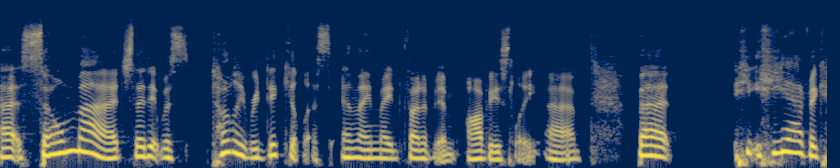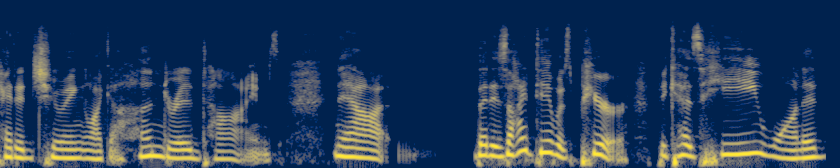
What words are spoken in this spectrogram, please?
uh, so much that it was totally ridiculous, and they made fun of him, obviously. Uh, but he, he advocated chewing like a hundred times. Now, but his idea was pure because he wanted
